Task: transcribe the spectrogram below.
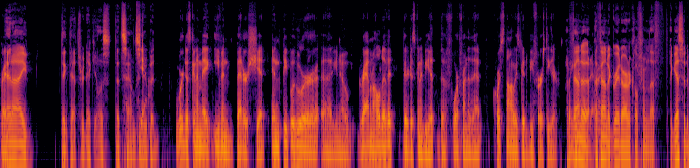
right? and i think that's ridiculous that sounds stupid We're just going to make even better shit, and people who are uh, you know grabbing a hold of it, they're just going to be at the forefront of that. Of course, it's not always good to be first either. I but, you found know, a I whatever. found a great article from the I guess it would have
